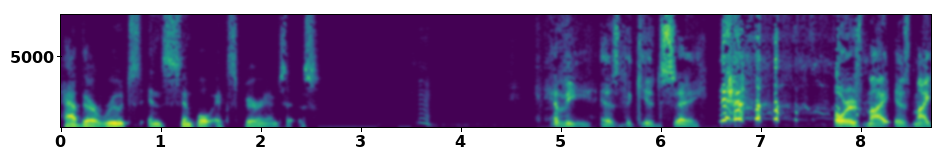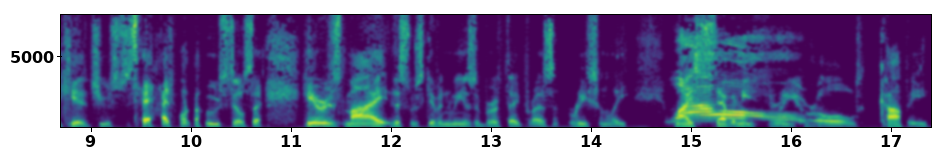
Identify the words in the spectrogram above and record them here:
have their roots in simple experiences. heavy, as the kids say. or as my as my kids used to say, I don't know who still say. Here is my. This was given to me as a birthday present recently. Wow. My 73 year old copy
